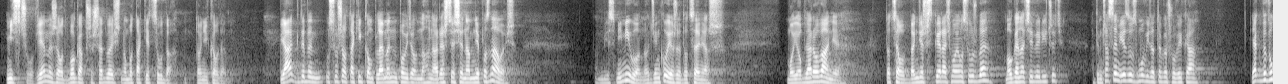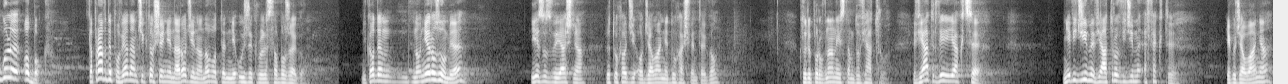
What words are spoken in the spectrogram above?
Mistrzu, wiemy, że od Boga przyszedłeś, no bo takie cuda, to Nikodem. Ja, gdybym usłyszał taki komplement, bym powiedział, no nareszcie się na mnie poznałeś. Jest mi miło, no dziękuję, że doceniasz moje obdarowanie. To co, będziesz wspierać moją służbę? Mogę na ciebie liczyć? A tymczasem Jezus mówi do tego człowieka, jakby w ogóle obok. Naprawdę powiadam ci, kto się nie narodzi na nowo, ten nie ujrzy Królestwa Bożego. Nikodem no, nie rozumie. Jezus wyjaśnia, że tu chodzi o działanie Ducha Świętego, który porównany jest tam do wiatru. Wiatr wieje jak chce. Nie widzimy wiatru, widzimy efekty jego działania.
